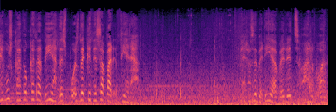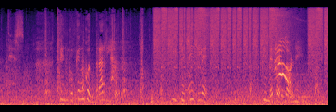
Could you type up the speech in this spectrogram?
he buscado cada día después de que desapareciera. Pero debería haber hecho algo antes. Tengo que encontrarla. Y pedirle que me perdone.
